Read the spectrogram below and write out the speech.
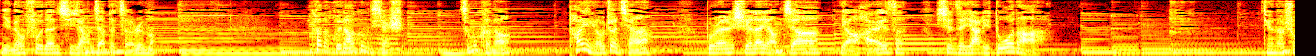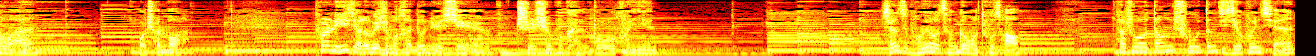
你能负担起养家的责任吗？他的回答更现实，怎么可能？他也要赚钱啊，不然谁来养家养孩子？现在压力多大啊？听他说完，我沉默了。突然理解了为什么很多女性迟迟不肯步入婚姻。想起朋友曾跟我吐槽，他说当初登记结婚前。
